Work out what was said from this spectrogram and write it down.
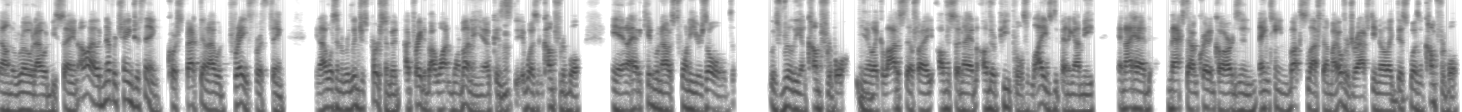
down the road I would be saying, Oh, I would never change a thing. Of course, back then I would pray for a thing you know, I wasn't a religious person, but I prayed about wanting more money, you know, because mm-hmm. it wasn't comfortable. And I had a kid when I was 20 years old. It was really uncomfortable. You know, mm-hmm. like a lot of stuff, I all of a sudden I had other people's lives depending on me. And I had maxed out credit cards and 19 bucks left on my overdraft. You know, like this mm-hmm. wasn't comfortable.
